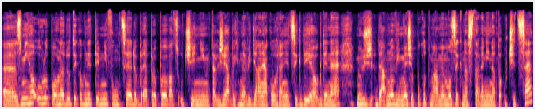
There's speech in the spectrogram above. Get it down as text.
Eh, z mýho úhlu pohledu ty kognitivní funkce je dobré propojovat s učením, takže já bych neviděla nějakou hranici, kdy jo, kdy ne. My už dávno víme, že pokud máme mozek nastavený na to učit se,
